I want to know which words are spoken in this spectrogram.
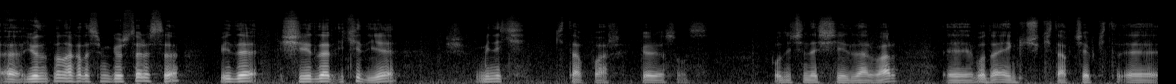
e, yönetmen arkadaşım gösterirse bir de Şiirler 2 diye minik kitap var görüyorsunuz. Bunun içinde şiirler var. E, bu da en küçük kitap, cep kit- e,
